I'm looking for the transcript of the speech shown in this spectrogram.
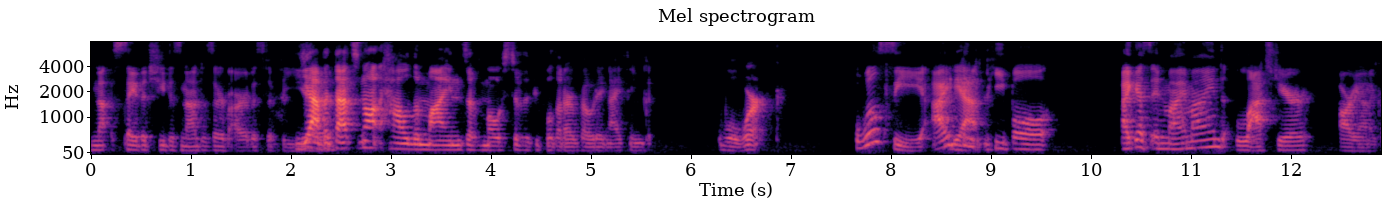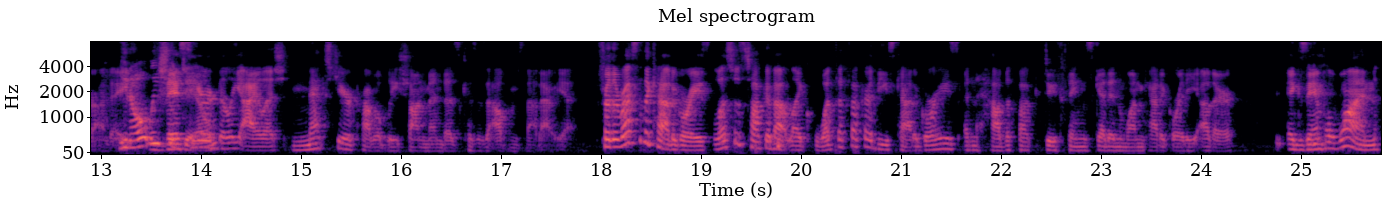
not say that she does not deserve Artist of the Year. Yeah, but that's not how the minds of most of the people that are voting, I think, will work. we'll see. I Yeah. think people. I guess in my mind, last year Ariana Grande. You know what we should this do? year Billie Eilish. Next year probably Shawn Mendes because his album's not out yet. For the rest of the categories, let's just talk about like what the fuck are these categories and how the fuck do things get in one category or the other. Example one:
